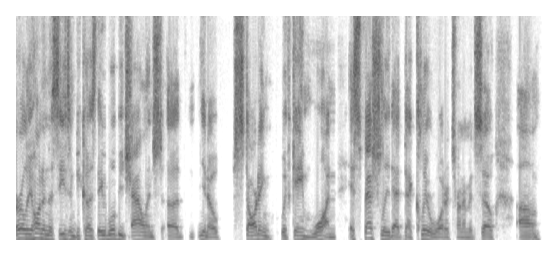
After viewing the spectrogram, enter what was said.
early on in the season because they will be challenged uh, you know starting with game one especially that that clearwater tournament. So um,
